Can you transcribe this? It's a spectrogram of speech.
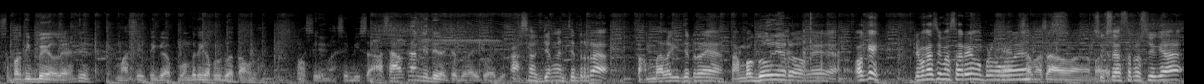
seperti Bale ya. Iya. Masih 30 sampai 32 tahun lah. Masih masih bisa asalkan dia tidak cedera itu aja. Asal jangan cedera, tambah lagi cedera ya, tambah golnya dong ya? Oke, terima kasih Mas Aryo ngobrol-ngobrolnya. Ya, sama-sama, Sukses terus juga.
